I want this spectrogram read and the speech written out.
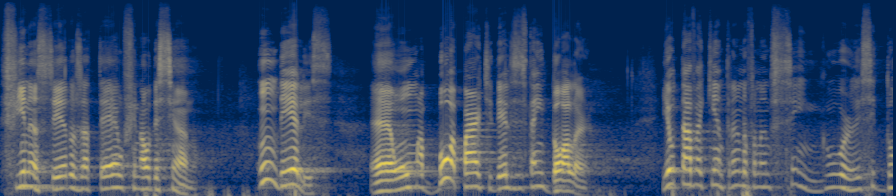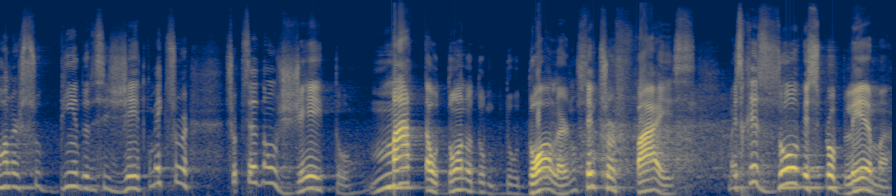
financeiros até o final desse ano. Um deles, é, uma boa parte deles está em dólar. E eu estava aqui entrando falando, Senhor, esse dólar subindo desse jeito, como é que o senhor, o senhor precisa dar um jeito, mata o dono do, do dólar, não sei o que o senhor faz, mas resolve esse problema.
